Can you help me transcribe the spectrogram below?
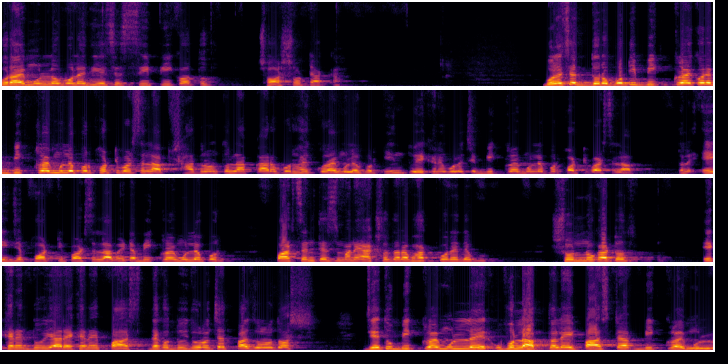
ক্রয় মূল্য বলে দিয়েছে সিপি কত? ছশো টাকা। বলেছে দ্রব্যটি বিক্রয় করে বিক্রয় মূল্যের উপর ফর্টি পার্সেন্ট লাভ। সাধারণত লাভ কার উপর হয়? ক্রয় মূল্যের উপর। কিন্তু এখানে বলেছে বিক্রয় মূল্যের উপর ফর্টি পার্সেন্ট লাভ। তাহলে এই যে ফর্টি পার্সেন্ট লাভ, এটা বিক্রয় মূল্যের উপর পার্সেন্টেজ মানে একশো দ্বারা ভাগ করে দেব। শূন্য কাটো এখানে দুই আর এখানে পাঁচ। দেখো দুই দু চার পাঁচ দু দশ। যেহেতু বিক্রয় মূল্যের উপর লাভ, তাহলে এই পাঁচটা বিক্রয় মূল্য,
